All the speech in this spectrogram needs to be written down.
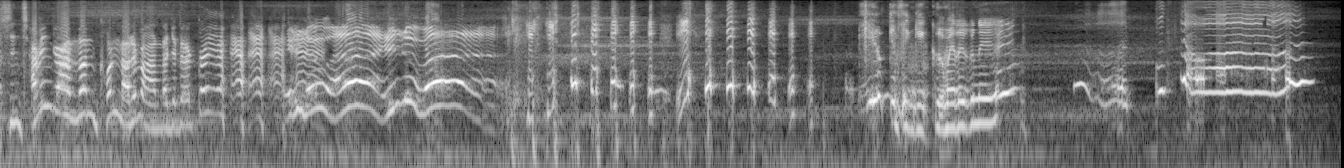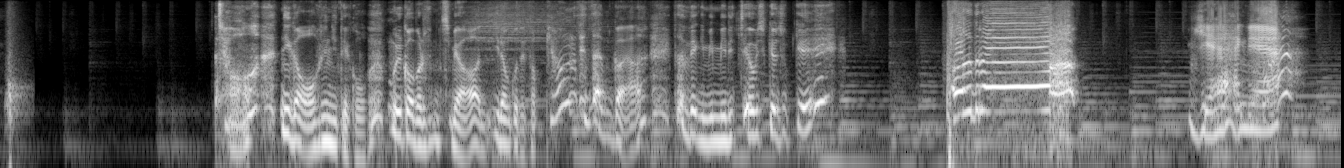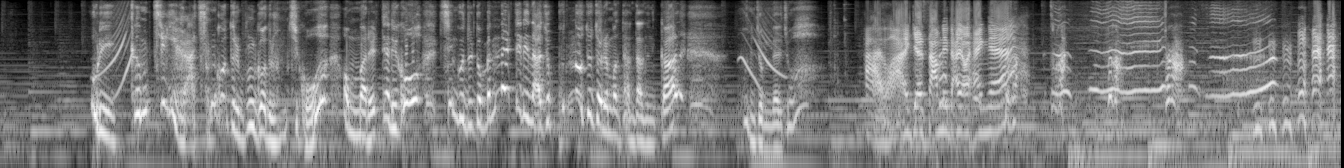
신참인가? 넌 곧 나를 만나게 될 거야. 일로 와, 일로 와. 귀엽게 생긴 꼬마라 그네. 무서워. 저, 네가 어른이 되고 물건을 훔치면 이런 곳에서 평생 사는 거야. 선생님이 미리 체험시켜줄게. 아들아! 예, 형님. 우리 끔찍이가 친구들 물건을 훔치고 엄마를 때리고 친구들도 맨날 때리는 아주 분노 조절을 못한다니까 혼 좀 내줘 아유, 알겠습니다요, 형님.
